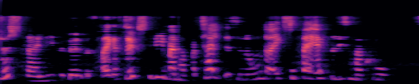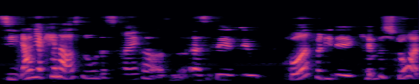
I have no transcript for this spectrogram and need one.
søster er lige begyndt at strikke. Altså, det er ikke fordi, man har fortalt det til nogen, der ikke så bagefter ligesom har kunne sige, ja, jeg kender også nogen, der strikker. Og sådan noget. Altså, det, det er jo både fordi det er kæmpe stort,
